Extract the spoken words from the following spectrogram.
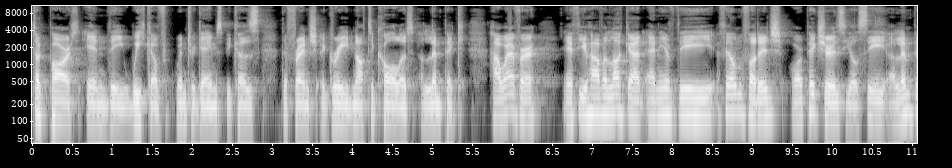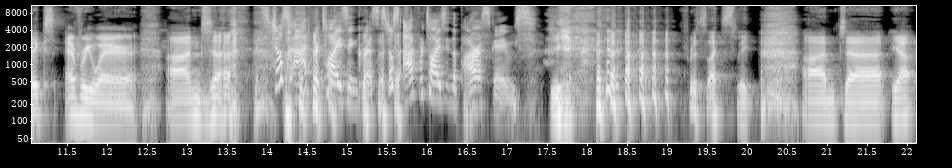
took part in the week of Winter Games because the French agreed not to call it Olympic. However, if you have a look at any of the film footage or pictures, you'll see Olympics everywhere. And uh, it's just advertising, Chris. It's just advertising the Paris Games. Yeah, precisely. And uh, yeah,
